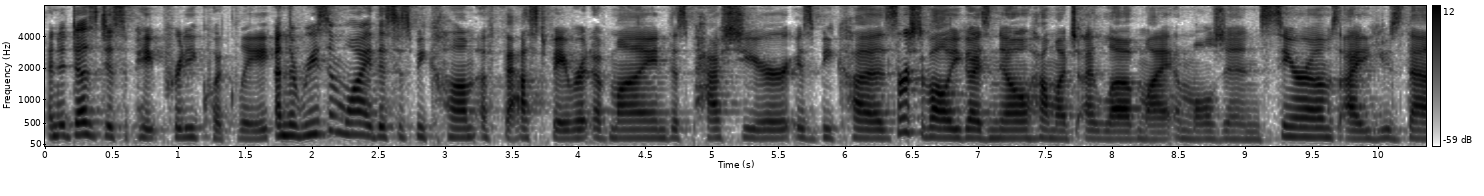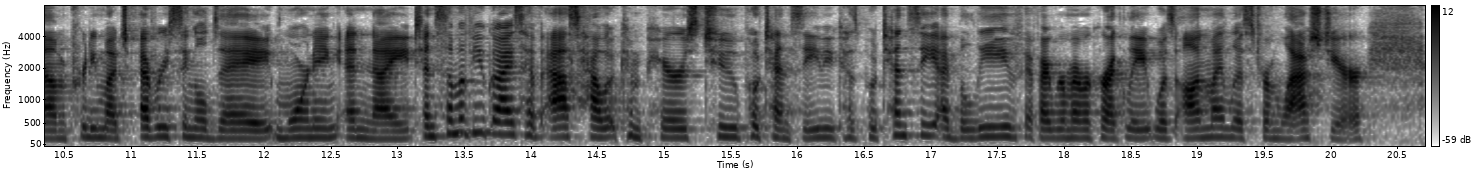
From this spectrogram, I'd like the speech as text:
and it does dissipate pretty quickly. And the reason why this has become a fast favorite of mine this past year is because, first of all, you guys know how much I love my emulsion serums. I use them pretty much every single day, morning and night. And some of you guys have asked how it compares to Potency because Potency, I believe, if I remember correctly, was on my list from last year.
